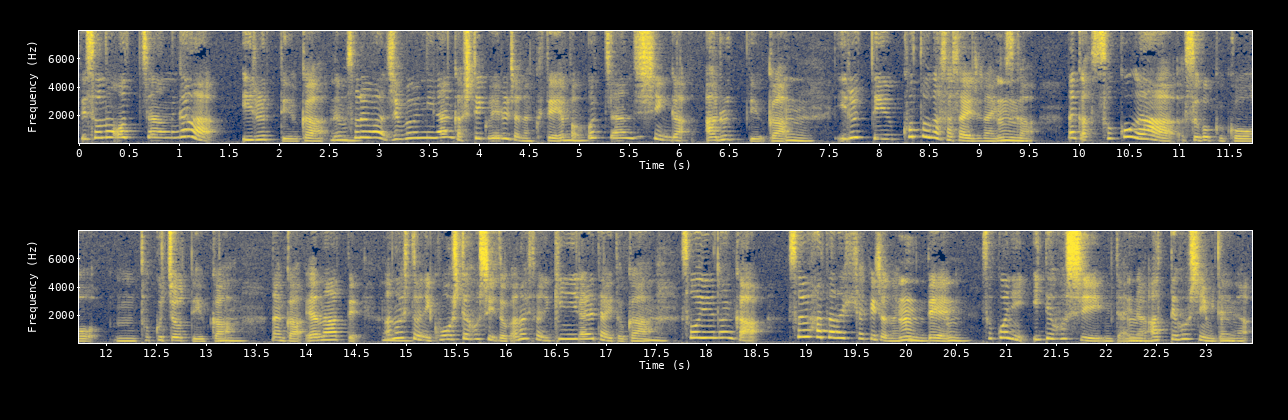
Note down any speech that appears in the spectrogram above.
でそのおっちゃんがいるっていうかでもそれは自分に何かしてくれるじゃなくてやっぱうんおっちゃん自身があるっていうか、うん。いるっていうことが支えじゃないですか、うん。なんかそこがすごくこう、うん、特徴っていうか、うん。なんかやなってうん。あの人にこうしてほしいとか、あの人に気に入られたいとか、うん。そういうなんかそういう働きかけじゃなくって、そこにいてほしいみたいな、うん。会ってほしいみたいな、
